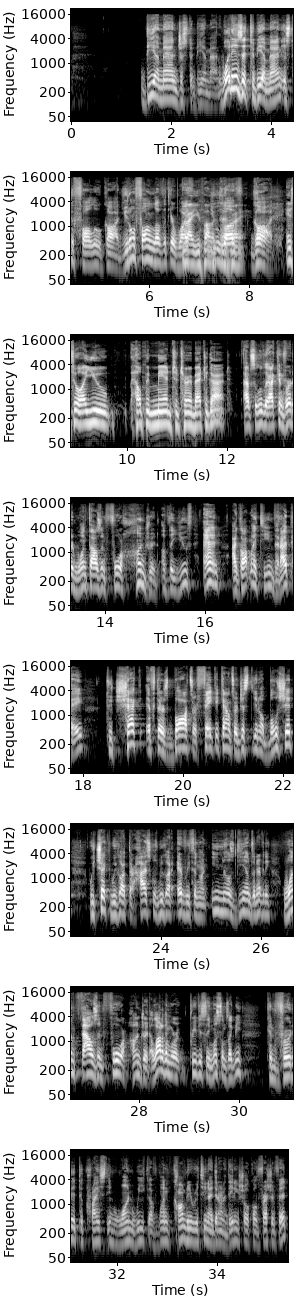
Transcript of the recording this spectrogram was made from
be a man just to be a man. What is it to be a man? Is to follow God. You don't fall in love with your wife. Right, you follow- that's love right. God. And so are you helping men to turn back to God? Absolutely. I converted 1,400 of the youth, and I got my team that I pay to check if there's bots or fake accounts or just, you know, bullshit. We checked, we got their high schools, we got everything on emails, DMs, and everything. 1,400. A lot of them were previously Muslims like me, converted to Christ in one week of one comedy routine I did on a dating show called Fresh and Fit.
